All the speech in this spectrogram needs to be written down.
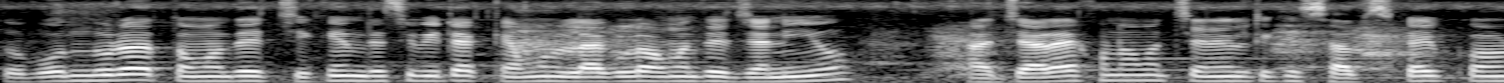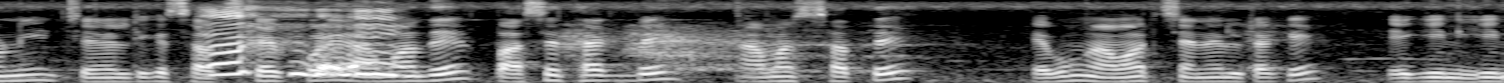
তো বন্ধুরা, তোমাদের চিকেন রেসিপিটা কেমন লাগল আমাদের জানিও। আর যারা এখন আমার চ্যানেলটিকে সাবস্ক্রাইব করনি চ্যানেলটিকে সাবস্ক্রাইব করে আমাদের পাশে থাকবে, আমার সাথে। এবং আমার চ্যানেলটাকে এগিয়ে নিয়ে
